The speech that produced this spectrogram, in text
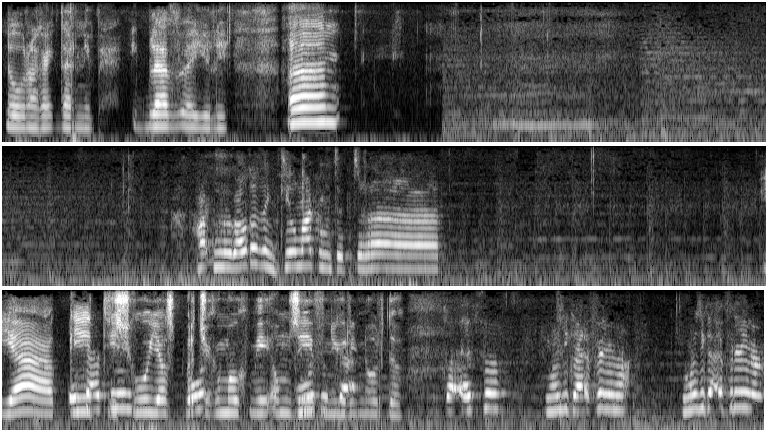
Nou, dan ga ik daar niet bij. Ik blijf bij jullie. Ehm Ga ik nog altijd een kill maken met de trap? ja, oké, ga het is goed, Jaspertje. Je mag mee om 7 uur in orde. Ik ga even... Jongens, ik ga even. Jongens, ik ga even.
